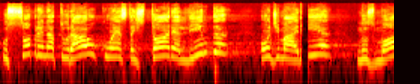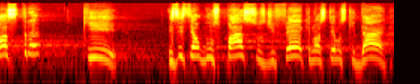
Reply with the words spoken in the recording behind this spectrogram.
o sobrenatural com esta história linda, onde Maria nos mostra que Existem alguns passos de fé que nós temos que dar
